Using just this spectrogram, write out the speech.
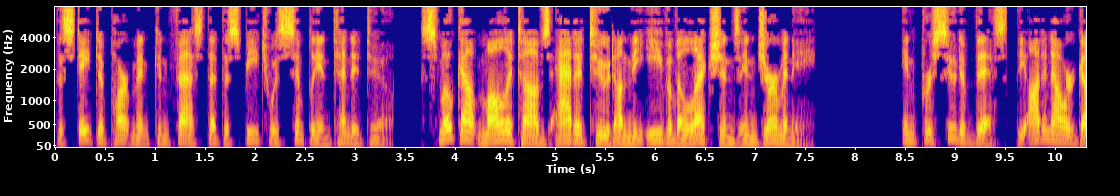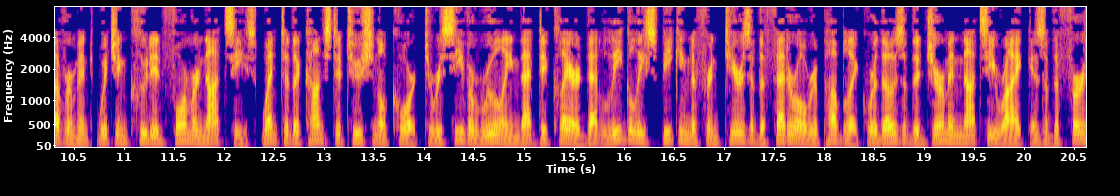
the State Department confessed that the speech was simply intended to "...smoke out Molotov's attitude on the eve of elections in Germany." In pursuit of this, the Adenauer government which included former Nazis went to the Constitutional Court to receive a ruling that declared that legally speaking the frontiers of the Federal Republic were those of the German Nazi Reich as of 1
